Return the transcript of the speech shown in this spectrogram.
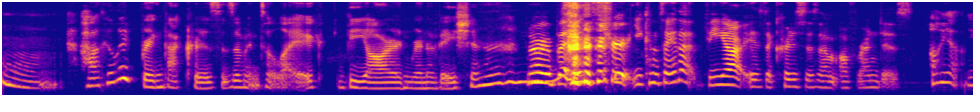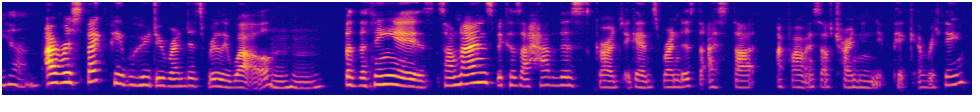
Hmm. How can we bring back criticism into like VR and renovation? No, but it's true. You can say that VR is a criticism of renders. oh yeah, you can. I respect people who do renders really well. Mm-hmm. But the thing is, sometimes because I have this grudge against renders that I start, I find myself trying to nitpick everything.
